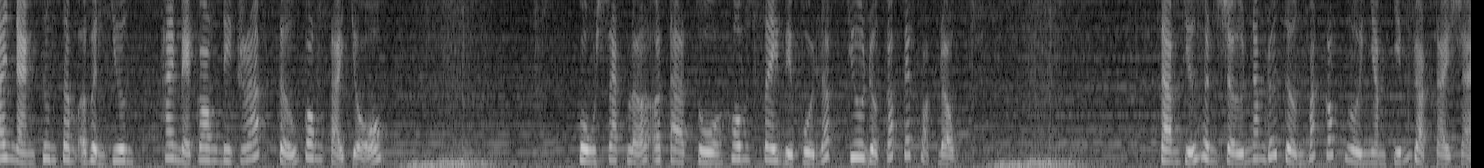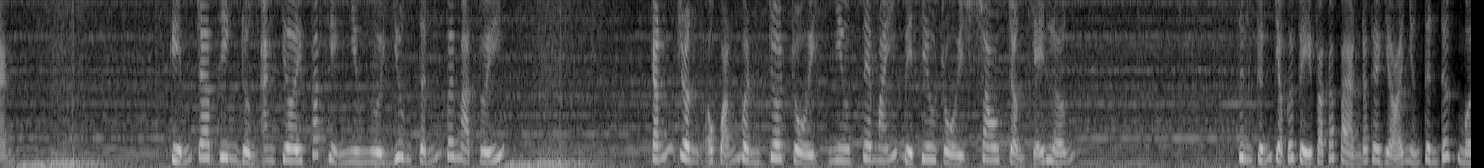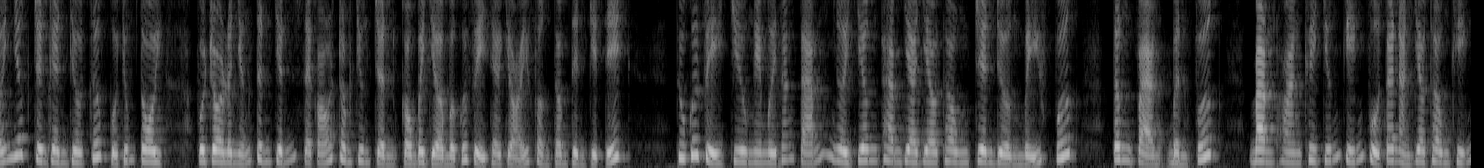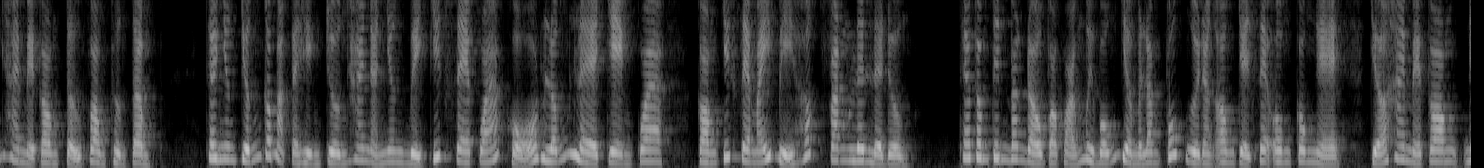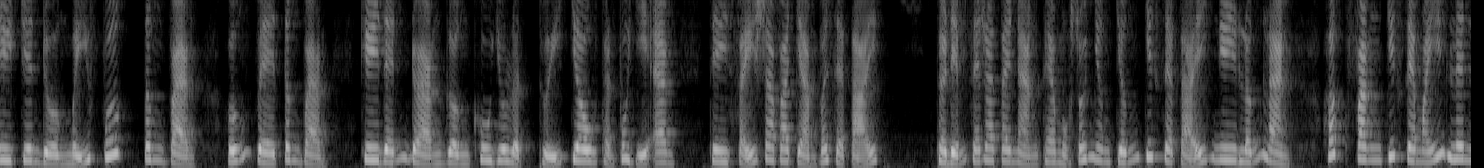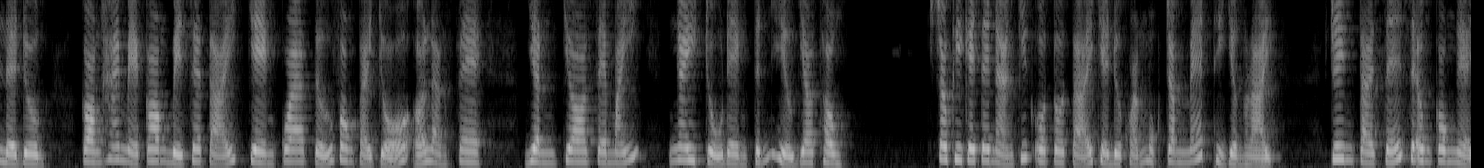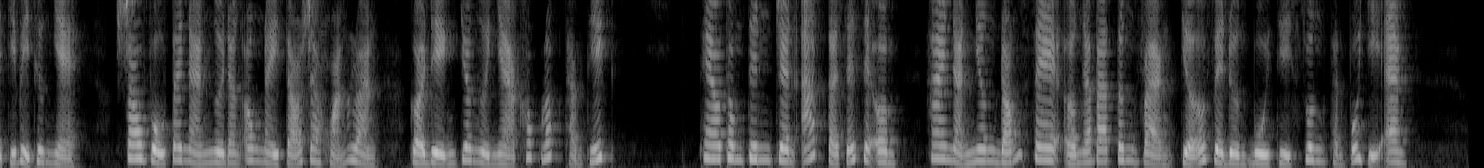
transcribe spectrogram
Tai nạn thương tâm ở Bình Dương, hai mẹ con đi Grab tử vong tại chỗ. Vụ sạt lở ở Tà Xùa, homestay bị vùi lấp chưa được cấp phép hoạt động. Tạm giữ hình sự 5 đối tượng bắt cóc người nhằm chiếm đoạt tài sản. Kiểm tra thiên đường ăn chơi phát hiện nhiều người dương tính với ma túy. Cánh rừng ở Quảng Bình trơ trụi, nhiều xe máy bị thiêu rụi sau trận cháy lớn. Xin kính chào quý vị và các bạn đã theo dõi những tin tức mới nhất trên kênh youtube của chúng tôi. Vừa rồi là những tin chính sẽ có trong chương trình, còn bây giờ mời quý vị theo dõi phần thông tin chi tiết. Thưa quý vị, chiều ngày 10 tháng 8, người dân tham gia giao thông trên đường Mỹ Phước, Tân Vạn, Bình Phước, bàng hoàng khi chứng kiến vụ tai nạn giao thông khiến hai mẹ con tử vong thương tâm. Theo nhân chứng có mặt tại hiện trường, hai nạn nhân bị chiếc xe quá khổ lấn lề chèn qua, còn chiếc xe máy bị hất văng lên lề đường. Theo thông tin ban đầu vào khoảng 14 giờ 15 phút, người đàn ông chạy xe ôm công nghệ chở hai mẹ con đi trên đường Mỹ Phước, Tân Vạn, hướng về Tân Vạn. Khi đến đoạn gần khu du lịch Thủy Châu, thành phố Dĩ An, thì xảy ra va chạm với xe tải. Thời điểm xảy ra tai nạn, theo một số nhân chứng, chiếc xe tải nghi lấn làng, hất văng chiếc xe máy lên lề đường, còn hai mẹ con bị xe tải chèn qua tử vong tại chỗ ở làng xe dành cho xe máy, ngay trụ đèn tín hiệu giao thông. Sau khi gây tai nạn, chiếc ô tô tải chạy được khoảng 100 mét thì dừng lại. Riêng tài xế xe ôm công nghệ chỉ bị thương nhẹ. Sau vụ tai nạn, người đàn ông này tỏ ra hoảng loạn, gọi điện cho người nhà khóc lóc thảm thiết. Theo thông tin trên app tài xế xe ôm, hai nạn nhân đón xe ở ngã ba Tân Vạn chở về đường Bùi Thị Xuân, thành phố Dĩ An.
